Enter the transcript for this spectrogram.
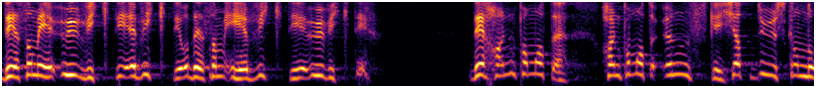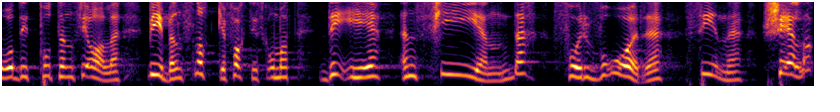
det som er uviktig, er viktig, og det som er viktig, er uviktig. Det er han på en måte. Han på en måte ønsker ikke at du skal nå ditt potensial. Bibelen snakker faktisk om at det er en fiende for våre sine sjeler.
